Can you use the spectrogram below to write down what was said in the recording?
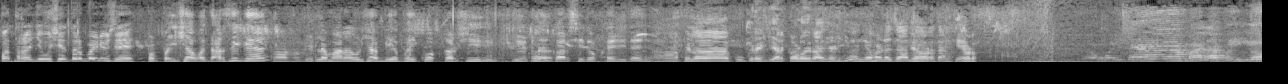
પથરા જેવું છેતર પડ્યું છે. પણ પૈસા વધારે છે કે. એટલે મારા ઓળખ્યા બે ભાઈ કોક કરશી એટલે. કરશી તો ખરી જાય હા પેલા ઘોઘરે ઘેર કળોય રાખે. એટલે હડે જાતા હેડો, કે. મારા ભાઈઓ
